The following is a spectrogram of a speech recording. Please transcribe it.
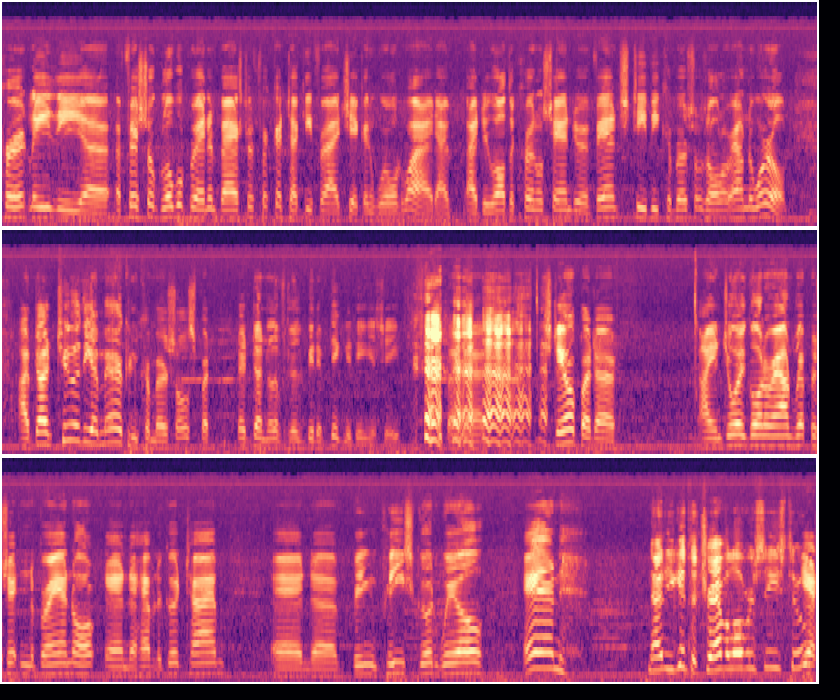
currently the uh, official global brand ambassador for Kentucky Fried Chicken worldwide. I, I do all the Colonel Sanders events, TV commercials all around the world. I've done two of the American commercials, but they've done a little, little bit of dignity, you see. But, uh, still, but uh, I enjoy going around representing the brand all, and having a good time and uh, bringing peace, goodwill, and now, do you get to travel overseas too? yes,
